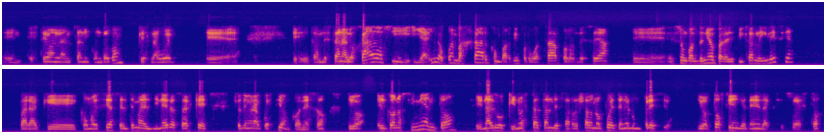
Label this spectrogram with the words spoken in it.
en estebanlanzani.com, que es la web eh, eh, donde están alojados y, ahí lo pueden bajar, compartir por WhatsApp, por donde sea. Eh, es un contenido para edificar la iglesia, para que, como decías, el tema del dinero, sabes que yo tengo una cuestión con eso. Digo, el conocimiento en algo que no está tan desarrollado no puede tener un precio. Digo, todos tienen que tener acceso a esto,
